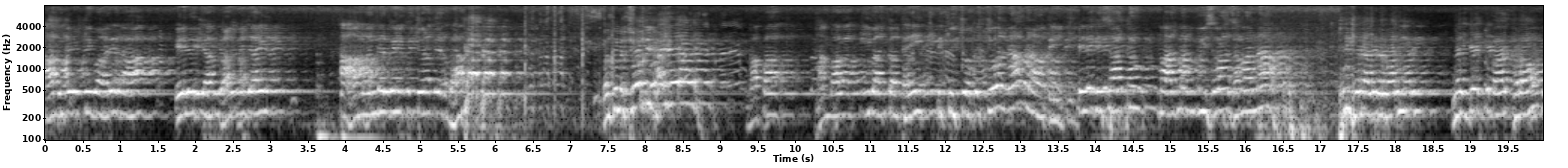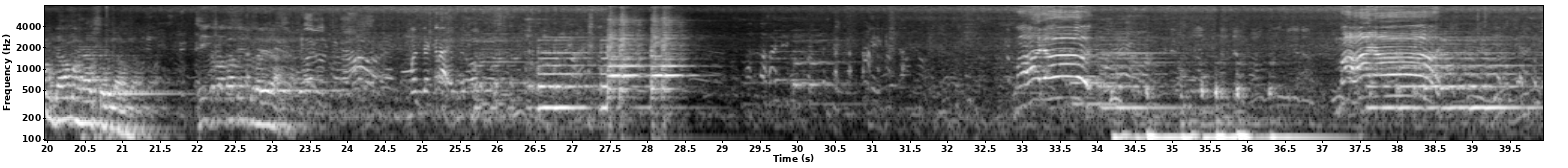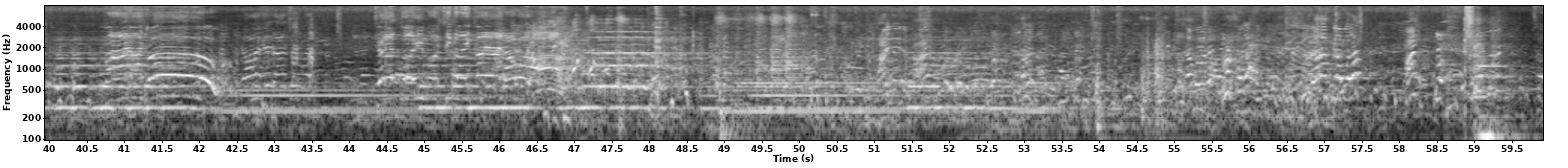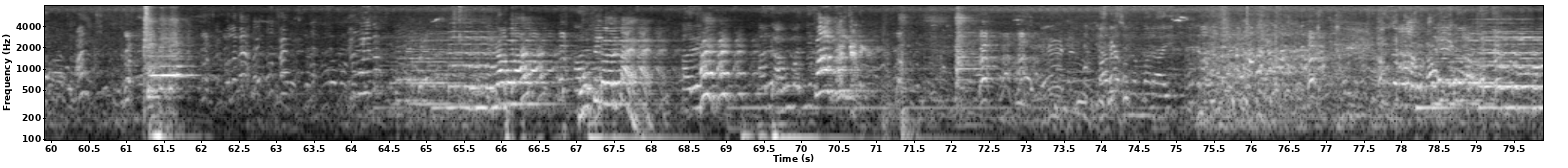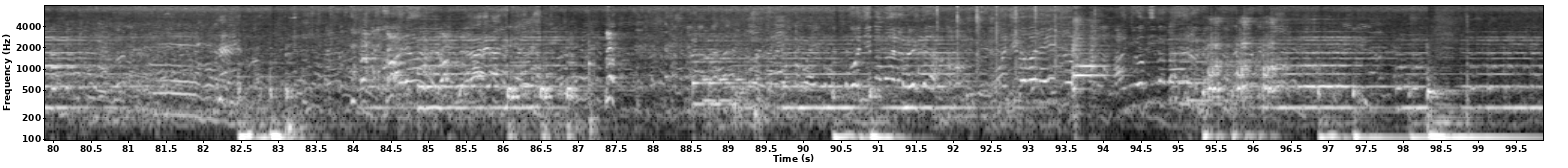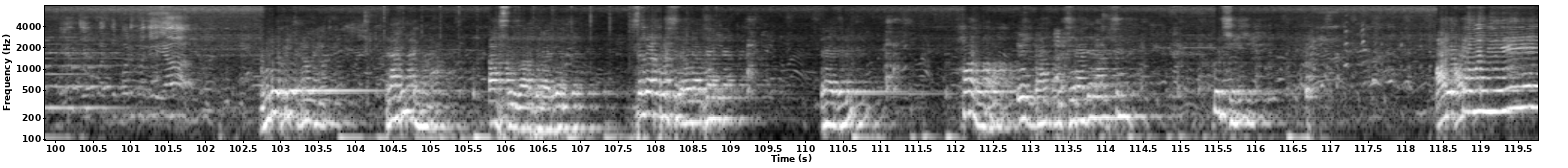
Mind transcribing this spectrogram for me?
आप बेटी बाहर रहा ये लेके हम घर में जाए हाँ हम अंदर गए कुछ चोरा तेरे भाग तुम्हें चोर दिखाई दे रहा हूँ। बापा हम बाबा की बात करते हैं कि तू चोर चोर ना बनाते। ये लेके साधु महात्मा को विश्वास हमारा ना। ठीक है राज दरबारी मैं गेट के बाहर खड़ा हूँ तुम जाओ महाराज को बुलाओ। ठीक है बाबा बेटी बाहर महाराज Thank you. राजन रहना आशीर्वाद राजन सदा खुश रहो राजन राजन हाँ हाँ, एक बात पूछे राजन आपसे पूछिए अरे कमने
